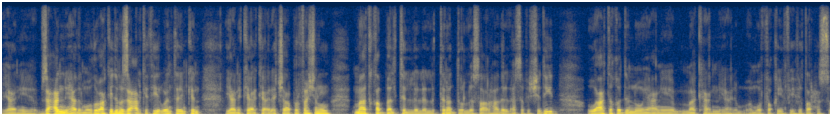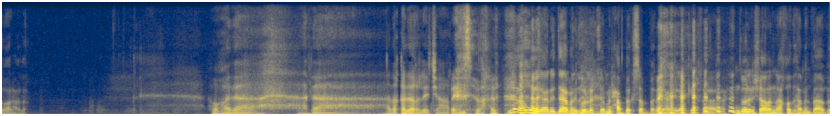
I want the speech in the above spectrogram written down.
يعني زعلني هذا الموضوع. أكيد إنه زعل كثير وأنت يمكن يعني ك ك HR professional ما تقبلت ال- ال- التندر اللي صار هذا للأسف الشديد. وأعتقد إنه يعني ما كان يعني موفقين فيه في طرح السؤال هذا. وهذا هذا هذا قدر ال HR لا هو يعني دائما يقول لك من حبك سبك يعني لكن فنقول إن شاء الله نأخذها من باب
